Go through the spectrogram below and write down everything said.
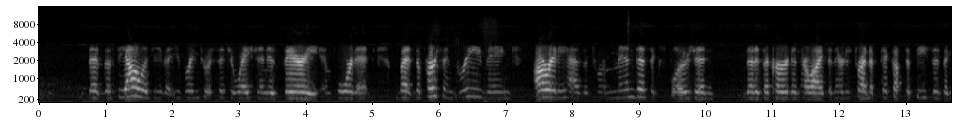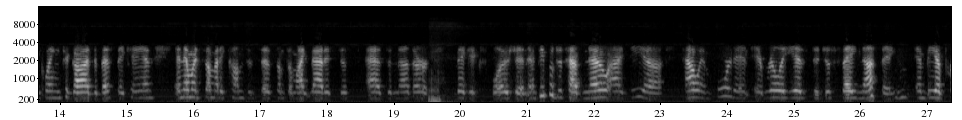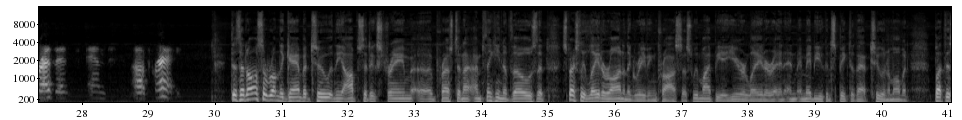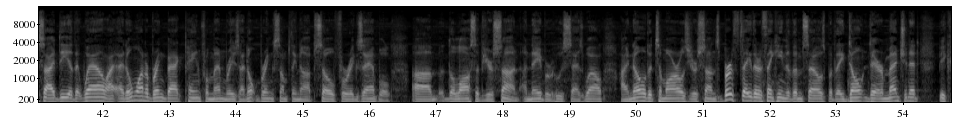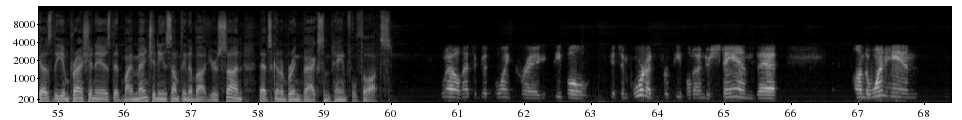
the, the theology that you bring to a situation is very important. But the person grieving already has a tremendous explosion that has occurred in their life, and they're just trying to pick up the pieces and cling to God the best they can. And then when somebody comes and says something like that, it's just adds another big explosion. And people just have no idea how important it really is to just say nothing and be a present and. Does it also run the gambit too in the opposite extreme, uh, Preston? I, am thinking of those that, especially later on in the grieving process, we might be a year later, and, and, maybe you can speak to that too in a moment. But this idea that, well, I, I don't want to bring back painful memories, I don't bring something up. So, for example, um, the loss of your son, a neighbor who says, well, I know that tomorrow's your son's birthday, they're thinking to themselves, but they don't dare mention it because the impression is that by mentioning something about your son, that's going to bring back some painful thoughts. Well, that's a good point, Craig. People, it's important for people to understand that on the one hand,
